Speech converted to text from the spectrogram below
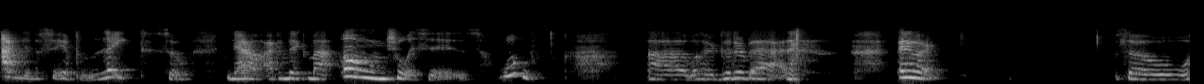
I'm gonna stay up late, so now I can make my own choices. Woo! Uh, whether good or bad. anyway, so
